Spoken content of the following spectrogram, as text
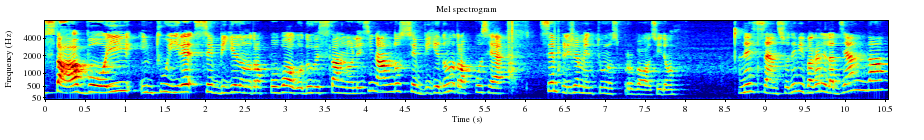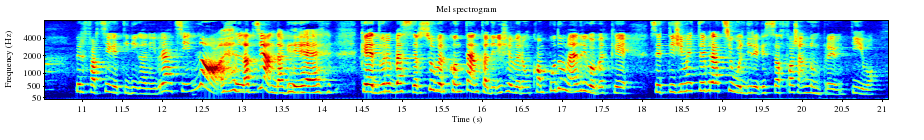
Sta a voi intuire se vi chiedono troppo poco dove stanno lesinando, se vi chiedono troppo se è semplicemente uno sproposito. Nel senso, devi pagare l'azienda per far sì che ti dicano i prezzi? No, è l'azienda che, è, che dovrebbe essere super contenta di ricevere un computo metrico perché se ti ci mette i prezzi vuol dire che sta facendo un preventivo.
